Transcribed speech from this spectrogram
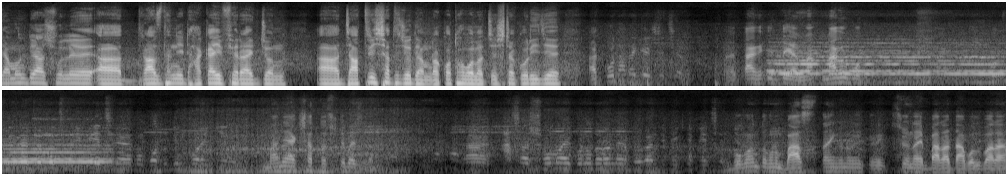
যেমনটি আসলে রাজধানী ঢাকায় ফেরা একজন যাত্রীর সাথে যদি আমরা কথা বলার চেষ্টা করি যে কোথা থেকে এসেছেন? নাগরপুর মানে এক সপ্তাহ ছুটি পাইছিলাম আহ, আসার সময় কোনো ধরনের ভোগান্তি দেখতে পেয়েছেন? ভোগান কোনো বাস নাই কোনো কিছু নাই ভাড়া ডাবল ভাড়া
